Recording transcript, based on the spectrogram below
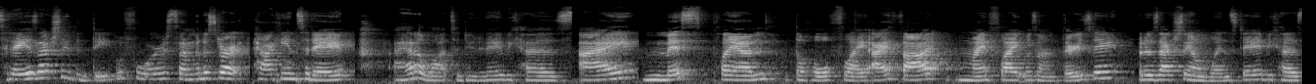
today is actually the day before. So I'm gonna start packing today. I had a lot to do today because I misplanned the whole flight. I thought my flight was on Thursday, but it was actually on Wednesday because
